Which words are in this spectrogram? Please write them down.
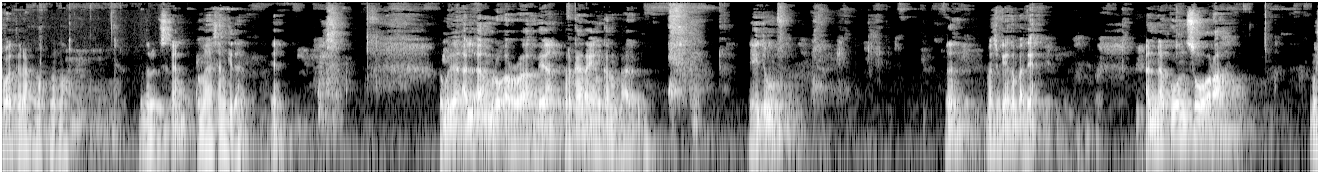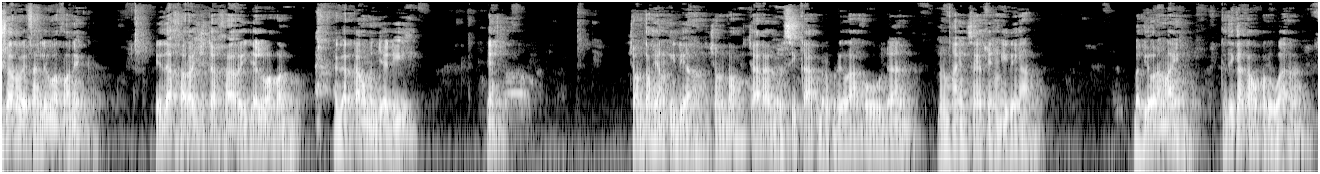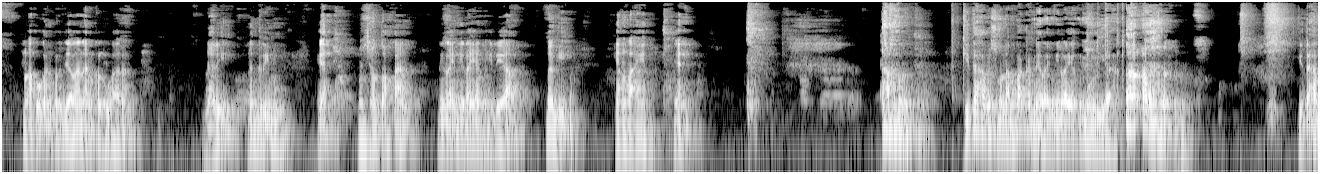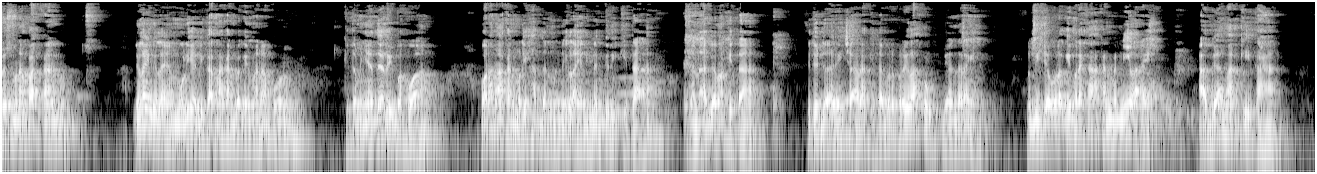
akhwati rahimakumullah. Meneruskan pembahasan kita, ya. Kemudian al-amru ar-rabi' perkara yang keempat yaitu eh, masuk yang keempat ya. An nakun surah li watanik idza kharajta kharij al-watan agar kau menjadi ya Contoh yang ideal, contoh cara bersikap, berperilaku, dan bermindset yang ideal. Bagi orang lain, ketika kau keluar, melakukan perjalanan keluar dari negerimu, ya, mencontohkan nilai-nilai yang ideal bagi yang lain, ya. Kita harus menampakkan nilai-nilai yang mulia Kita harus menampakkan nilai-nilai yang mulia dikarenakan bagaimanapun kita menyadari bahwa orang akan melihat dan menilai negeri kita dan agama kita itu dari cara kita berperilaku di antaranya. Lebih jauh lagi mereka akan menilai agama kita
